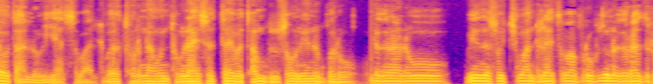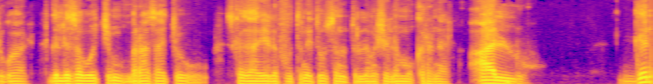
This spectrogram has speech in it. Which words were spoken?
ለውጥ አለው ብዬ አስባለሁ። በ tournament ኡ ላይ ስታይ በጣም ብዙ ሰው ነው የነበረው። እንደገና ደግሞ ቢዝነሶችም አንድ ላይ ተባብሮ ብዙ ነገር አድርገዋል። ግለሰቦችም በራሳቸው እስከዛሬ የለፉትን የተወሰኑትን ለመሸለም ሞክረናል አሉ። ግን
